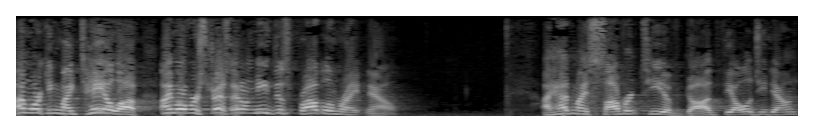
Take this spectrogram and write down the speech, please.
I'm working my tail off. I'm overstressed. I don't need this problem right now. I had my sovereignty of God theology down.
